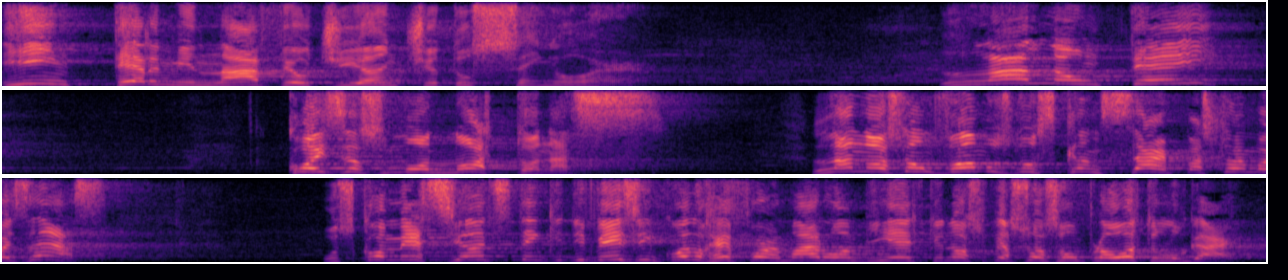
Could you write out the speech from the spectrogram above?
interminável diante do Senhor. Lá não tem coisas monótonas. Lá nós não vamos nos cansar, pastor Moisés. Os comerciantes têm que de vez em quando reformar o ambiente, que nossas pessoas vão para outro lugar.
